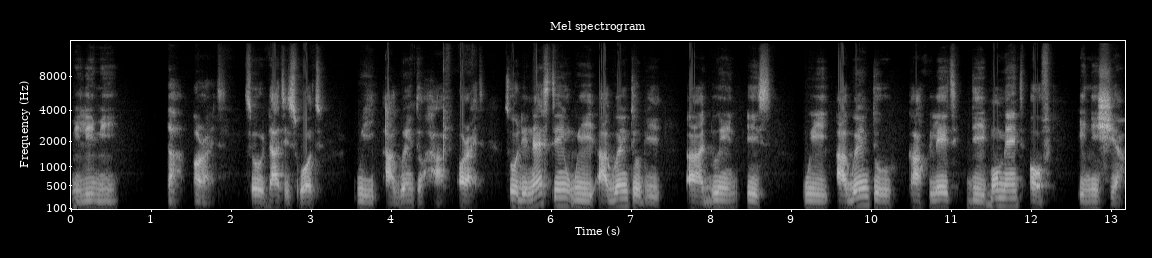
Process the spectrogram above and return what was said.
millimeter. All right. So that is what we are going to have. All right. So the next thing we are going to be uh, doing is we are going to calculate the moment of inertia.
